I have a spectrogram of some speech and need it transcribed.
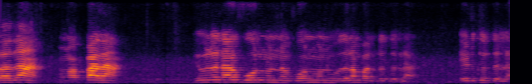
அப்பா தான் உங்கள் அப்பா தான் இவ்வளோ நேரம் ஃபோன் பண்ண ஃபோன் பண்ணும்போதெல்லாம் பண்ணுறதில்ல எடுக்கிறதில்ல.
